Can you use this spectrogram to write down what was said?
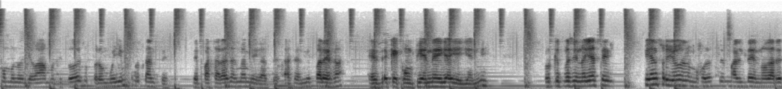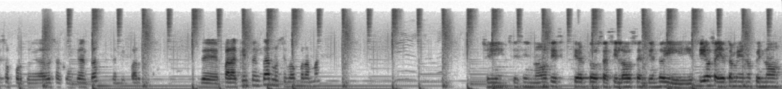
cómo nos llevamos y todo eso, pero muy importante de pasar a ser mi amiga, a ser mi pareja, es de que confíe en ella y ella en mí. Porque pues si no ya sé, pienso yo, a lo mejor estoy mal de no dar esa oportunidad o esa confianza de mi parte. De para qué intentarlo si va para mal. sí, sí, sí, no, sí es cierto, o sea, sí los entiendo y, y sí, o sea, yo también opino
